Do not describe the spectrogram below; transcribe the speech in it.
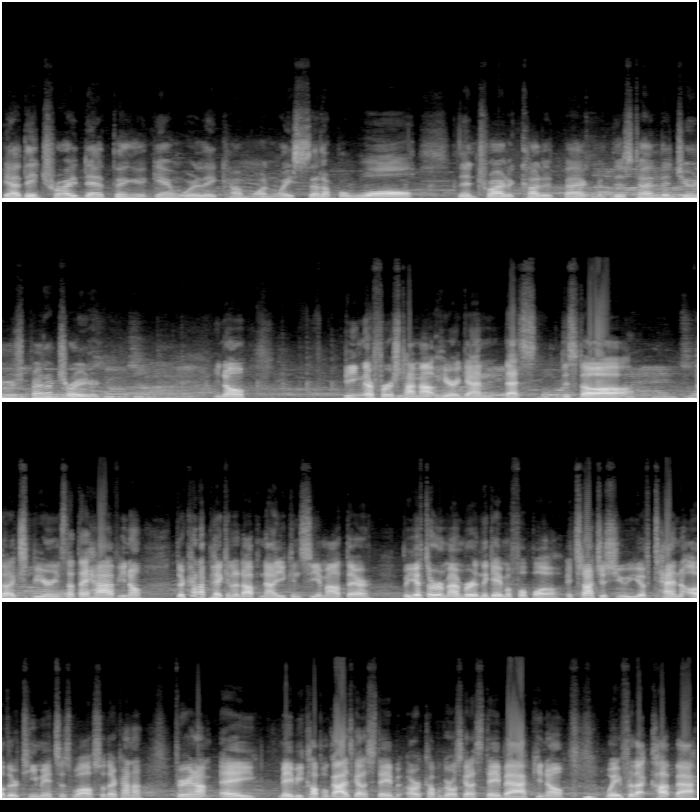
Yeah, they tried that thing again where they come one way, set up a wall, then try to cut it back. But this time the juniors penetrated. You know, being their first time out here again, that's just the the experience that they have. You know, they're kind of picking it up now. You can see them out there. But you have to remember in the game of football, it's not just you. You have 10 other teammates as well. So they're kind of figuring out, hey, maybe a couple guys got to stay, or a couple girls got to stay back, you know, wait for that cutback.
